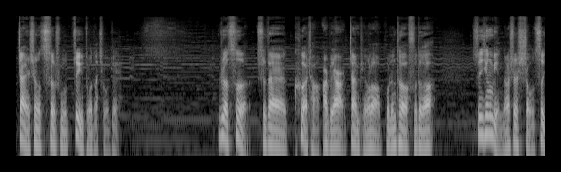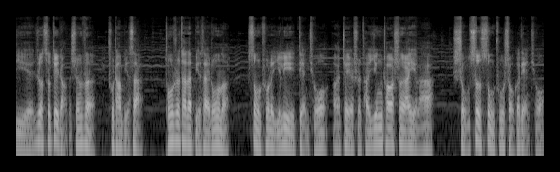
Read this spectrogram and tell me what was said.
战胜次数最多的球队。热刺是在客场二比二战平了布伦特福德，孙兴敏呢是首次以热刺队长的身份出场比赛，同时他在比赛中呢送出了一粒点球啊，这也是他英超生涯以来啊首次送出首个点球，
